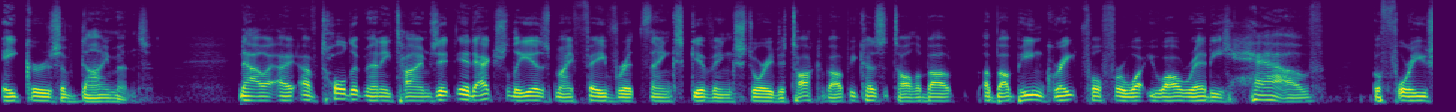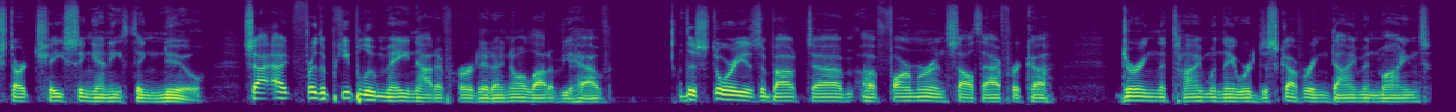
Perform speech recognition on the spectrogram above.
Acres of Diamonds. Now, I, have told it many times. It, it actually is my favorite Thanksgiving story to talk about because it's all about, about being grateful for what you already have before you start chasing anything new. So, I, for the people who may not have heard it, I know a lot of you have. The story is about um, a farmer in South Africa during the time when they were discovering diamond mines.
